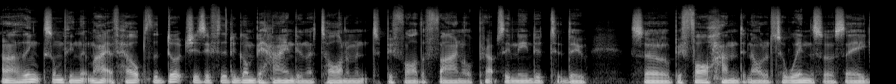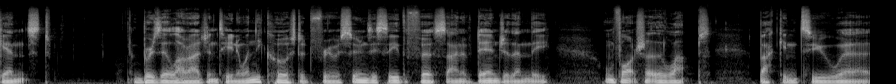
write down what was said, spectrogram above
And I think something that might have helped the Dutch is if they'd have gone behind in a tournament before the final, perhaps they needed to do so beforehand in order to win. So say against Brazil or Argentina, when they coasted through, as soon as they see the first sign of danger, then they unfortunately lapse back into uh,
